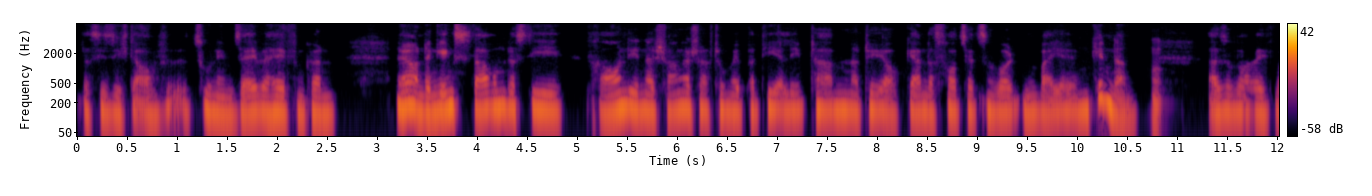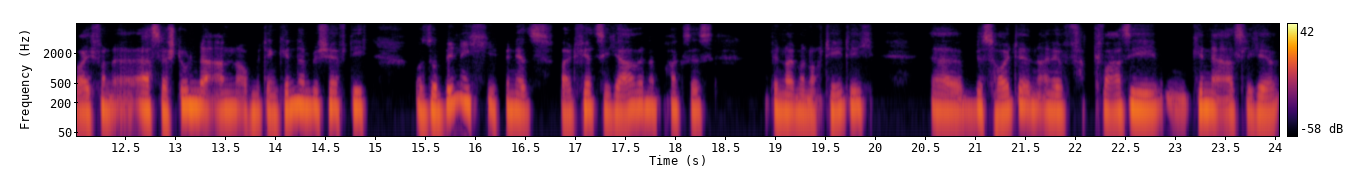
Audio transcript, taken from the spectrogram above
dass sie sich da auch zunehmend selber helfen können. Ja, und dann ging es darum, dass die Frauen, die in der Schwangerschaft Homöopathie erlebt haben, natürlich auch gern das fortsetzen wollten bei ihren Kindern. Hm. Also war ich, war ich von erster Stunde an auch mit den Kindern beschäftigt. Und so bin ich, ich bin jetzt bald 40 Jahre in der Praxis, bin da immer noch tätig, äh, bis heute in eine quasi kinderärztliche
